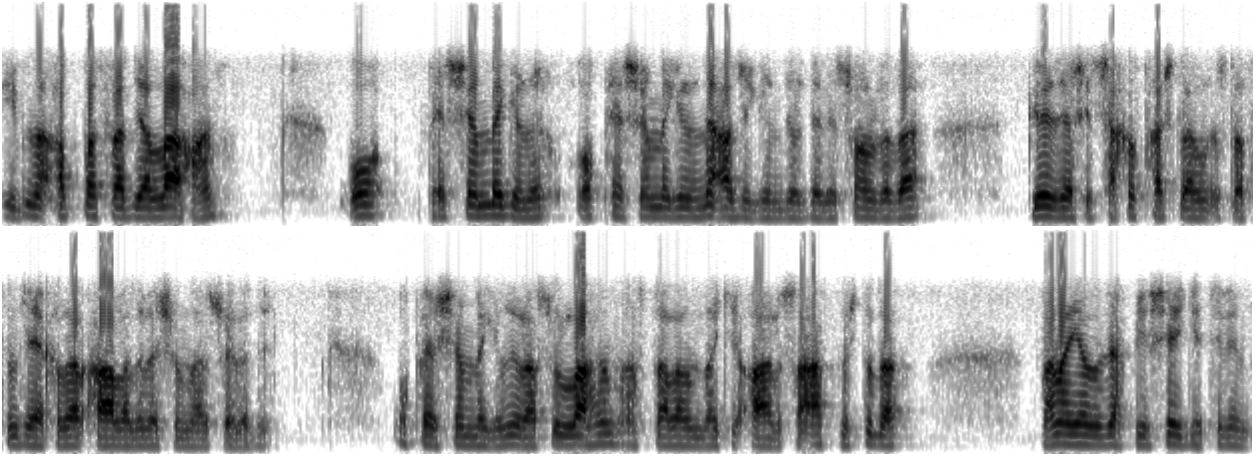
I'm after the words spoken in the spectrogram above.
İbni Abbas radıyallahu anh o perşembe günü o perşembe günü ne acı gündür dedi. Sonra da gözyaşı çakıl taşlarını ıslatıncaya kadar ağladı ve şunları söyledi. O perşembe günü Resulullah'ın hastalarındaki ağrısı artmıştı da bana yazacak bir şey getirin.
